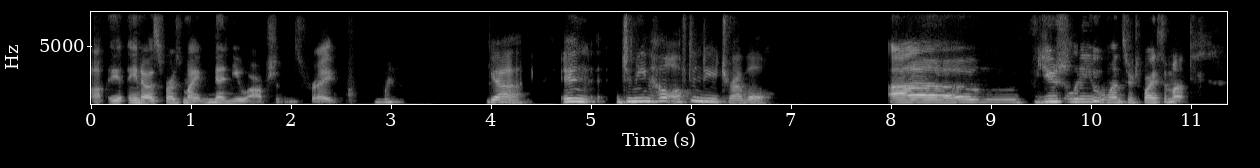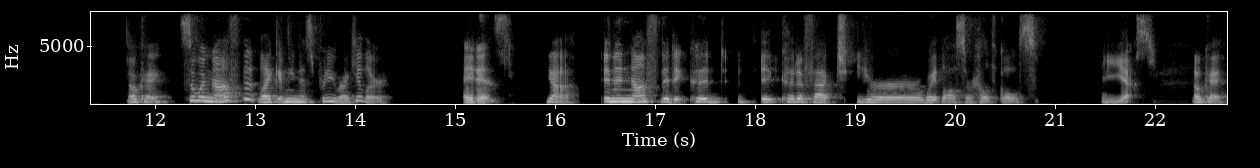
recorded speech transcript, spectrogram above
uh, you know as far as my menu options right mm-hmm. yeah and janine how often do you travel um usually once or twice a month okay so enough that like i mean it's pretty regular it is yeah and enough that it could it could affect your weight loss or health goals. Yes. Okay.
